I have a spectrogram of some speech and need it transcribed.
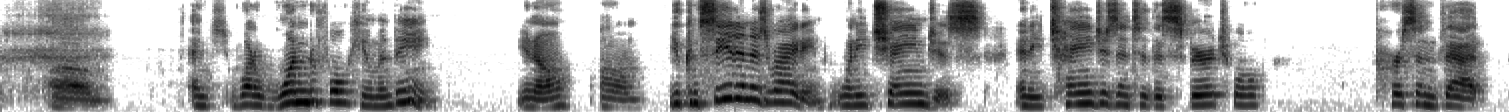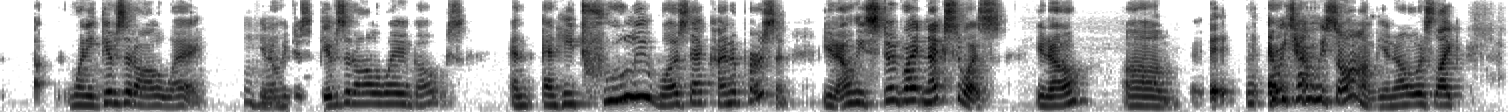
um, and what a wonderful human being. You know, um, you can see it in his writing when he changes and he changes into this spiritual person that uh, when he gives it all away. Mm-hmm. You know, mm-hmm. he just gives it all away and goes and and he truly was that kind of person. You know he stood right next to us you know? Um, it, every time we saw him you know it was like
